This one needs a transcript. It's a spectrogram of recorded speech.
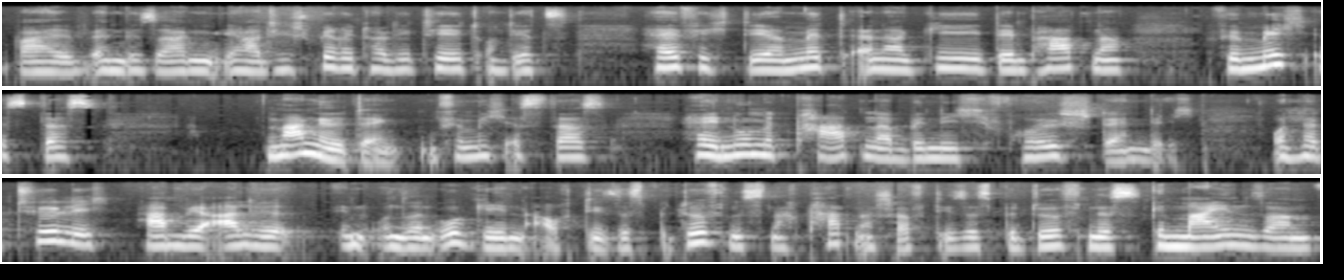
Weil wenn wir sagen, ja, die Spiritualität und jetzt helfe ich dir mit Energie, dem Partner, für mich ist das Mangeldenken. Für mich ist das, hey, nur mit Partner bin ich vollständig. Und natürlich haben wir alle in unseren Urgenen auch dieses Bedürfnis nach Partnerschaft, dieses Bedürfnis, gemeinsam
